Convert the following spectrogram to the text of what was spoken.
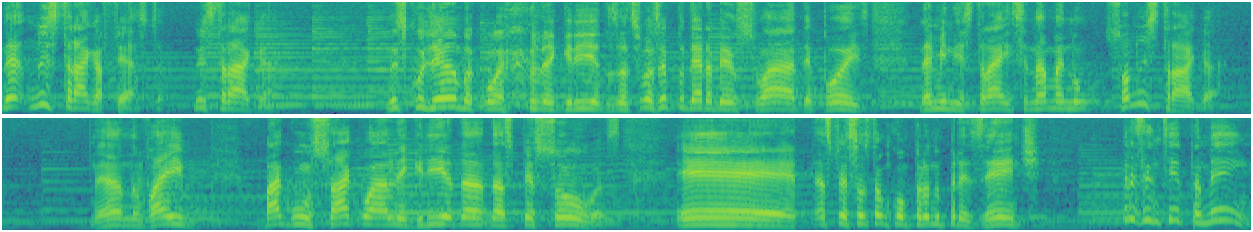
né? não estraga a festa, não estraga, não esculhamba com a alegria dos outros. Se você puder abençoar depois, né, ministrar, ensinar, mas não, só não estraga, né? não vai bagunçar com a alegria da, das pessoas. É, as pessoas estão comprando presente, presenteia também.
